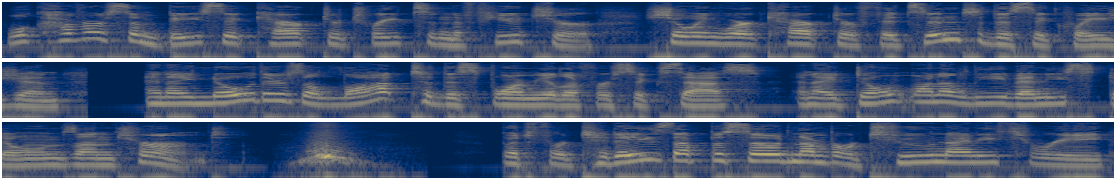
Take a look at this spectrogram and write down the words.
We'll cover some basic character traits in the future, showing where character fits into this equation. And I know there's a lot to this formula for success, and I don't want to leave any stones unturned. But for today's episode number 293,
